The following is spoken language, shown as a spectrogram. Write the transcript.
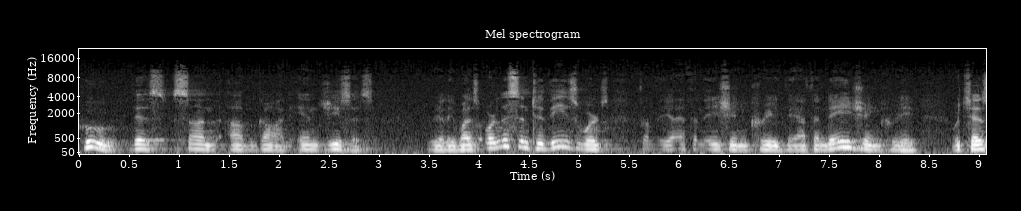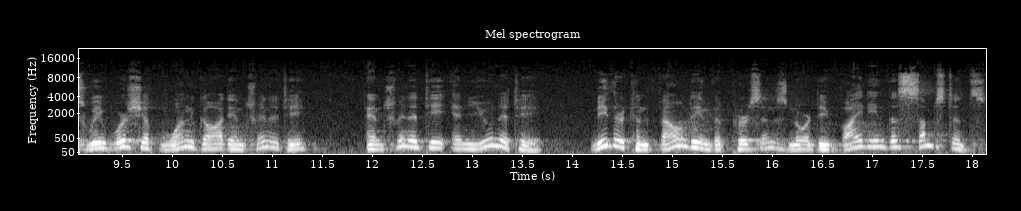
who this Son of God in Jesus really was. Or listen to these words from the Athanasian Creed, the Athanasian Creed, which says, We worship one God in Trinity and Trinity in unity, neither confounding the persons nor dividing the substance.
